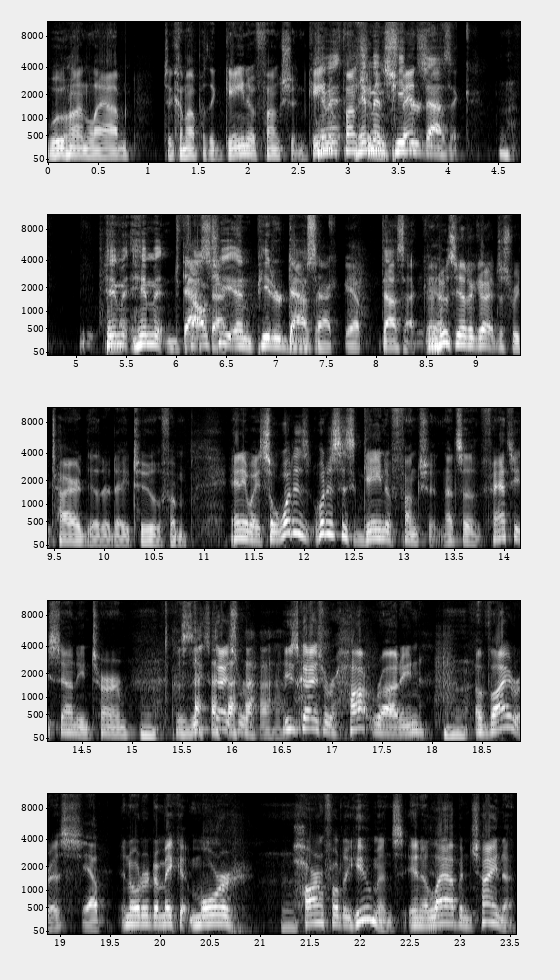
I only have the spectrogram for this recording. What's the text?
Wuhan lab to come up with a gain of function. Gain Him, of function him and is Peter expensive. Daszak. Him, him, and Daszak. Fauci and Peter Daszak. Daszak, yep. Daszak. And who's the other guy that just retired the other day too? From anyway, so what is what is this gain of function? That's a fancy sounding term. Because these guys were these guys were hot rodding a virus Yep. in order to make it more harmful to humans in a lab in China.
